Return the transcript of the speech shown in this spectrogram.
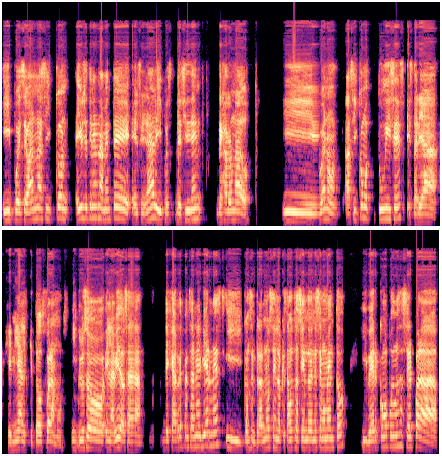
Y pues se van así con, ellos ya tienen en la mente el final y pues deciden dejarlo a un lado. Y bueno, así como tú dices, estaría genial que todos fuéramos, incluso en la vida, o sea, dejar de pensar en el viernes y concentrarnos en lo que estamos haciendo en ese momento y ver cómo podemos hacer para,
